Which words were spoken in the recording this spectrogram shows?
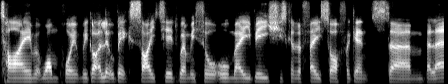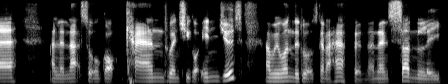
time at one point. We got a little bit excited when we thought, oh, maybe she's going to face off against um, Belair. And then that sort of got canned when she got injured. And we wondered what was going to happen. And then suddenly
